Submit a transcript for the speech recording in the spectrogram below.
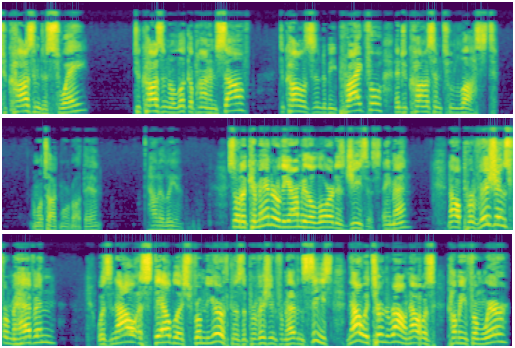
to cause him to sway, to cause him to look upon himself, to cause him to be prideful, and to cause him to lust. And we'll talk more about that. Hallelujah. So the commander of the army of the Lord is Jesus. Amen. Now provisions from heaven was now established from the earth because the provision from heaven ceased. Now it turned around. Now it was coming from where?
